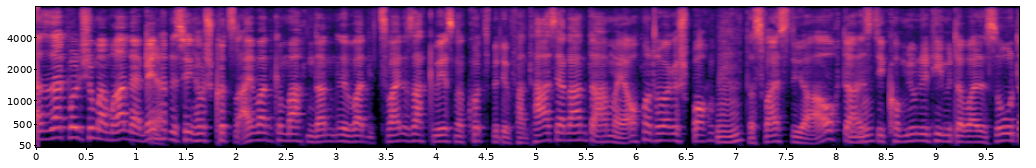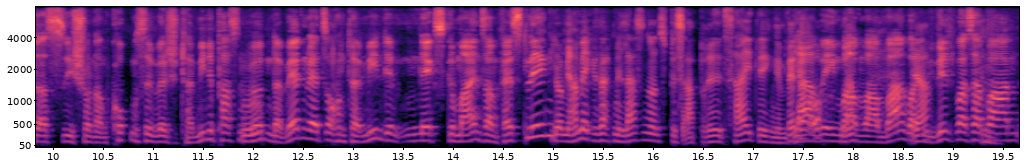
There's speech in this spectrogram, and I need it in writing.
Also das wollte ich schon mal am Rande erwähnen Ja. haben, deswegen habe ich kurz einen Einwand gemacht und dann äh, war die zweite Sache gewesen, noch kurz mit dem Phantasialand, da haben wir ja auch mal drüber gesprochen, Mhm. das weißt du ja auch, da ist die Community mittlerweile so, dass sie schon am gucken sind, welche Termine passen Mhm. würden. Da werden wir jetzt auch einen Termin demnächst gemeinsam festlegen. Ja, wir haben ja gesagt, wir lassen uns bis April Zeit wegen dem Wetter. Ja, auch, wegen ne? warm, warm, warm, weil Ja. die Wildwasserbahn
